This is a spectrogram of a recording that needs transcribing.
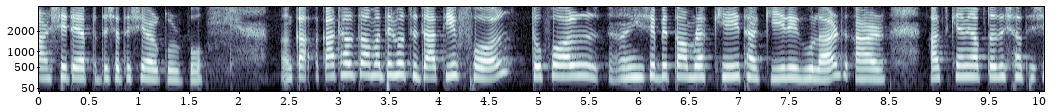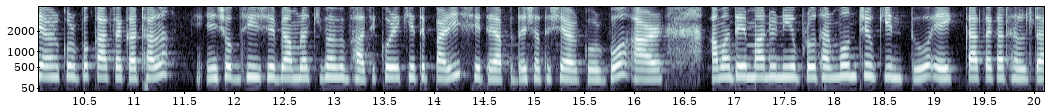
আর সেটাই আপনাদের সাথে শেয়ার করব। কাঁঠাল তো আমাদের হচ্ছে জাতীয় ফল। তো ফল হিসেবে তো আমরা খেয়েই থাকি রেগুলার। আর আজকে আমি আপনাদের সাথে শেয়ার করব কাঁচা কাঁঠাল এই সবজি হিসেবে আমরা কীভাবে ভাজি করে খেতে পারি সেটা আপনাদের সাথে শেয়ার করব। আর আমাদের মাননীয় প্রধানমন্ত্রীও কিন্তু এই কাঁচা কাঁঠালটা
